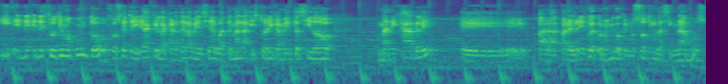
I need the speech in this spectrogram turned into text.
Y en, este último punto, José, te diría que la cartera vencida de Guatemala históricamente ha sido manejable eh, para, para el riesgo económico que nosotros le asignamos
